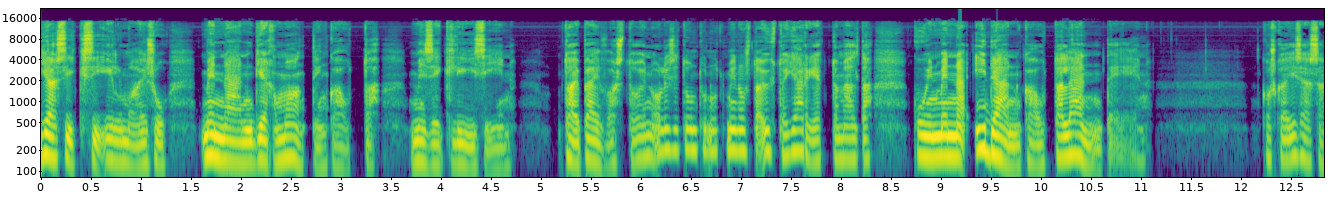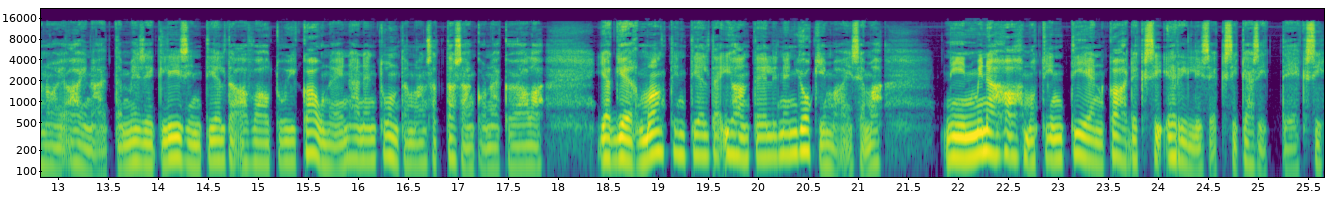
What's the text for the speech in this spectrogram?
Ja siksi ilmaisu mennään Germantin kautta Mesegliisiin – tai päinvastoin olisi tuntunut minusta yhtä järjettömältä kuin mennä idän kautta länteen. Koska isä sanoi aina, että Mesegliisin tieltä avautui kaunein hänen tuntemansa tasankonäköala ja Germantin tieltä ihanteellinen jokimaisema, niin minä hahmotin tien kahdeksi erilliseksi käsitteeksi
